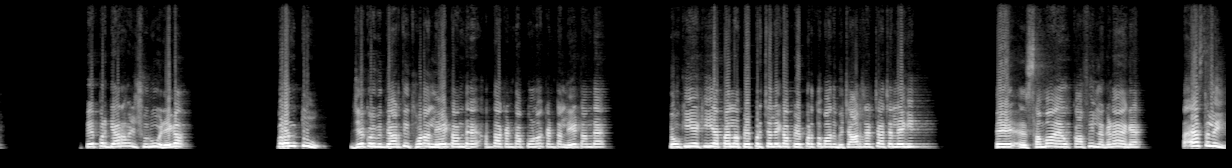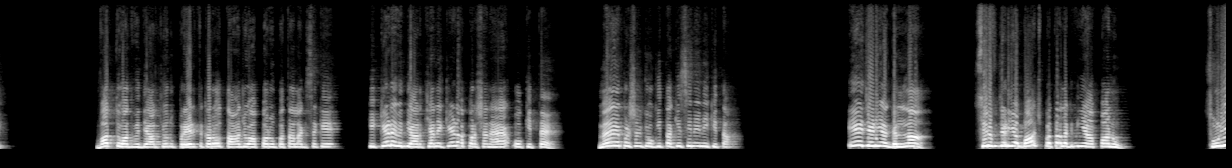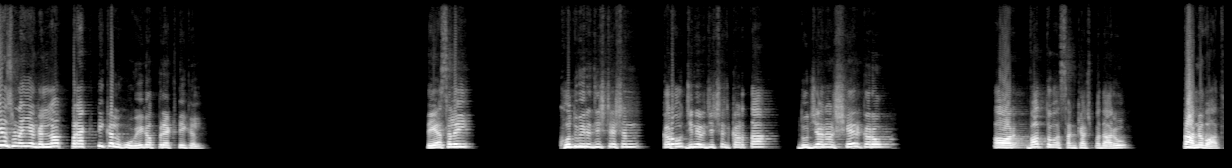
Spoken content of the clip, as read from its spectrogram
ਪੇਪਰ 11 ਵਜੇ ਸ਼ੁਰੂ ਹੋ ਜਾਏਗਾ। ਪਰੰਤੂ ਜੇ ਕੋਈ ਵਿਦਿਆਰਥੀ ਥੋੜਾ ਲੇਟ ਆਂਦਾ ਹੈ ਅੱਧਾ ਘੰਟਾ ਪੌਣਾ ਘੰਟਾ ਲੇਟ ਆਂਦਾ ਹੈ ਕਿਉਂਕਿ ਇਹ ਕੀ ਹੈ ਪਹਿਲਾਂ ਪੇਪਰ ਚੱਲੇਗਾ ਪੇਪਰ ਤੋਂ ਬਾਅਦ ਵਿਚਾਰ ਚਰਚਾ ਚੱਲੇਗੀ ਤੇ ਅ, ਸਮਾਂ ਹੈ ਉਹ ਕਾਫੀ ਲੱਗਣਾ ਹੈਗਾ। ਤਾਂ ਇਸ ਲਈ ਵੱਧ ਤੋਂ ਵੱਧ ਵਿਦਿਆਰਥੀਆਂ ਨੂੰ ਪ੍ਰੇਰਿਤ ਕਰੋ ਤਾਂ ਜੋ ਆਪਾਂ ਨੂੰ ਪਤਾ ਲੱਗ ਸਕੇ ਕਿ ਕਿਹੜੇ ਵਿਦਿਆਰਥੀਆਂ ਨੇ ਕਿਹੜਾ ਪ੍ਰਸ਼ਨ ਹੈ ਉਹ ਕੀਤਾ ਹੈ। ਮੈਂ ਇਹ ਪ੍ਰਸ਼ਨ ਕਿਉਂ ਕੀਤਾ ਕਿਸੇ ਨੇ ਨਹੀਂ ਕੀਤਾ? ਇਹ ਜਿਹੜੀਆਂ ਗੱਲਾਂ ਸਿਰਫ ਜਿਹੜੀਆਂ ਬਾਅਦ ਚ ਪਤਾ ਲੱਗਦੀਆਂ ਆਪਾਂ ਨੂੰ। ਸੁਣੀਆਂ ਸੁਣਾਈਆਂ ਗੱਲਾਂ ਪ੍ਰੈਕਟੀਕਲ ਹੋਵੇਗਾ ਪ੍ਰੈਕਟੀਕਲ ਤੇ ਇਸ ਲਈ ਖੁਦ ਵੀ ਰਜਿਸਟ੍ਰੇਸ਼ਨ ਕਰੋ, ਜਿਹਨੇ ਰਜਿਸਟ੍ਰੇਸ਼ਨ ਕਰਤਾ, ਦੂਜਿਆਂ ਨਾਲ ਸ਼ੇਅਰ ਕਰੋ ਔਰ ਵੱਧ ਤੋਂ ਵੱਧ ਸੰਖਿਆ ਚ ਪਧਾਰੋ। ਧੰਨਵਾਦ।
